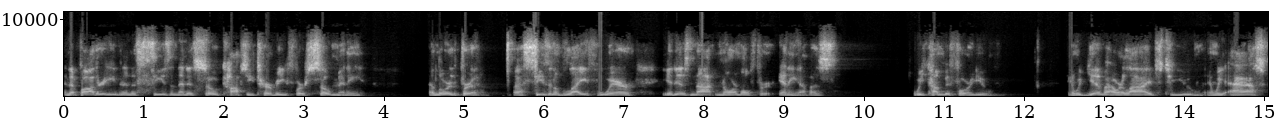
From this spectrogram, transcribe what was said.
And that, Father, even in a season that is so topsy turvy for so many, and Lord, for a, a season of life where it is not normal for any of us, we come before you and we give our lives to you and we ask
